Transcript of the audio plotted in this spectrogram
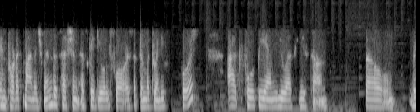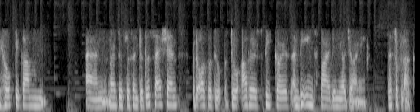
in product management. The session is scheduled for September 21st at 4 p.m. US Eastern. So we hope you come and not just listen to this session, but also to, to other speakers and be inspired in your journey. Best of luck.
